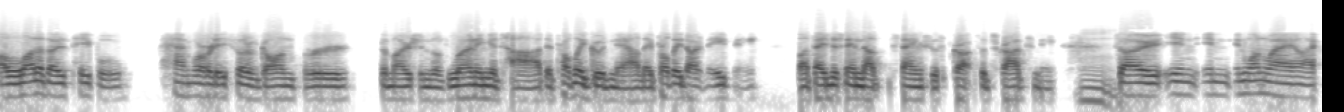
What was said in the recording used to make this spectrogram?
a lot of those people have already sort of gone through the motions of learning guitar. They're probably good now. They probably don't need me, but they just end up staying subscri- subscribed to me. Mm. So in in in one way, like,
